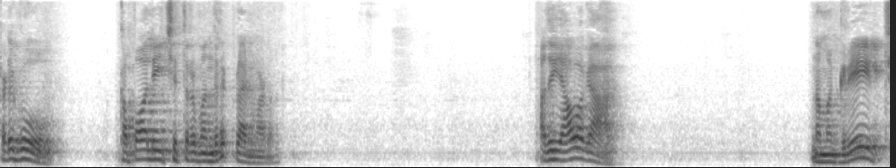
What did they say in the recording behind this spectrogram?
ಹಡಗು, ಕಪಾಲಿ ಚಿತ್ರ ಬಂದರೆ ಪ್ಲ್ಯಾನ್ ಮಾಡೋರು. ಅದು ಯಾವಾಗ? ನಮ್ಮ great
